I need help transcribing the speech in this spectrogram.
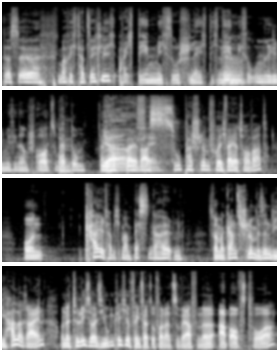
Das äh, mache ich tatsächlich, aber ich dehne mich so schlecht. Ich dehne Ja. mich so unregelmäßig nach dem Sport, super dumm. beim Ja, Handball war es super schlimm früher. Ich war ja Torwart und kalt habe ich mal am besten gehalten. Das war mal ganz schlimm. Wir sind in die Halle rein und natürlich so als Jugendliche fängst halt sofort an zu werfen, ne? ab aufs Tor.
